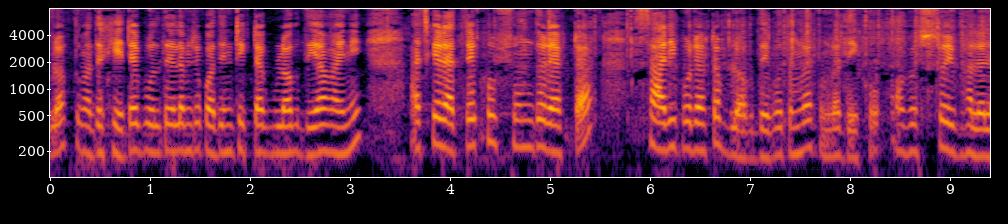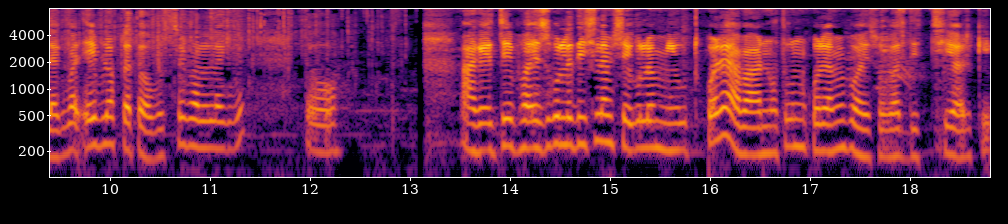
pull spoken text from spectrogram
ব্লগ। তোমাদেরকে এটাই বলতে এলাম যে কদিন ঠিকঠাক ব্লগ দেওয়া হয়নি। আজকে রাত্রে খুব সুন্দর একটা শাড়ি পরে একটা ব্লগ দেবো তোমরা তোমরা দেখো। অবশ্যই ভালো লাগবে। আর এই ব্লগটা তো অবশ্যই ভালো লাগবে। তো আগের যে ভয়েসগুলো দিয়েছিলাম, সেগুলো মিউট করে আবার নতুন করে আমি ভয়েস ওভার দিচ্ছি আর কি।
